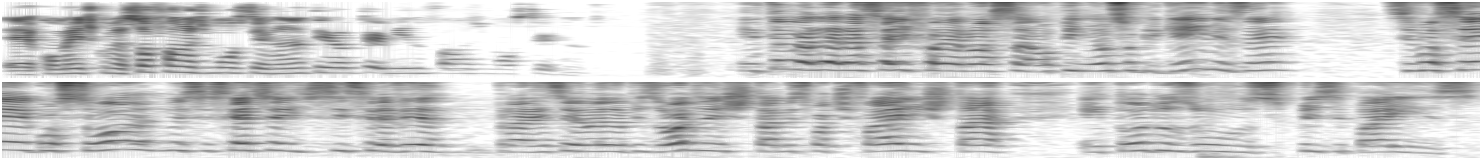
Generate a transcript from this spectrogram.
é, como a gente começou falando de Monster Hunter, eu termino falando de Monster Hunter. Então, galera, essa aí foi a nossa opinião sobre games, né? Se você gostou, não se esqueça de se inscrever para receber mais episódios. A gente está no Spotify, a gente está em todos os principais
